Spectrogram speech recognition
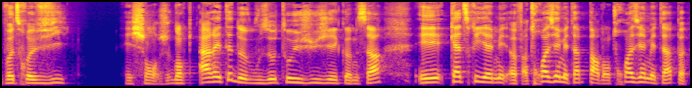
votre vie Donc arrêtez de vous auto-juger comme ça. Et quatrième, enfin troisième étape, pardon, troisième étape,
